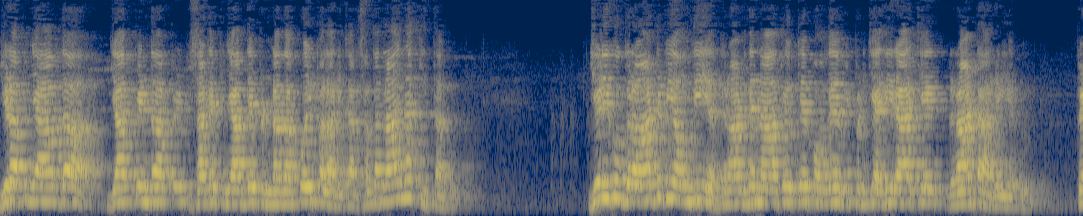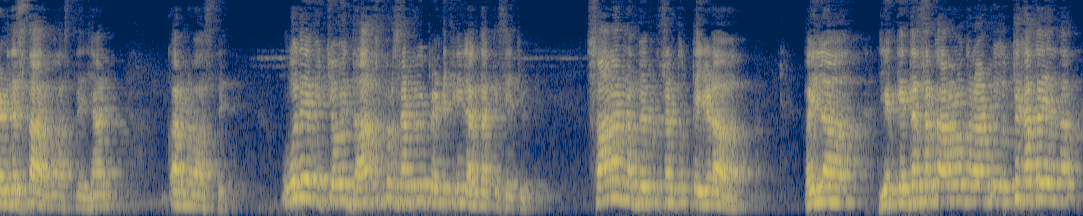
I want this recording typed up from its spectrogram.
ਜਿਹੜਾ ਪੰਜਾਬ ਦਾ ਜਾਂ ਪਿੰਡਾਂ ਪਿੰਡ- ਸਾਡੇ ਪੰਜਾਬ ਦੇ ਪਿੰਡਾਂ ਦਾ ਕੋਈ ਭਲਾ ਨਹੀਂ ਕਰ ਸਕਦਾ, ਨਾ ਇਹਨਾਂ ਕੀਤਾ ਕੋਈ। ਜਿਹੜੀ ਕੋਈ ਗ੍ਰਾਂਟ ਵੀ ਆਉਂਦੀ ਹੈ ਗ੍ਰਾਂਟ ਦੇ ਨਾਂ ਤੇ ਉੱਤੇ ਪਾਉਂਦੇ ਆ ਵੀ ਪੰਚਾਇਤੀ ਰਾਜ 'ਚ ਗ੍ਰਾਂਟ ਆ ਰਹੀ ਹੈ ਕੋਈ, ਪਿੰਡ ਦੇ ਸੁਧਾਰ ਵਾਸਤੇ ਜਾਂ ਕਰਨ ਵਾਸਤੇ। ਉਹਦੇ ਵਿੱਚੋਂ ਵੀ 10% ਵੀ ਪਿੰਡ 'ਚ ਨਹੀਂ ਲੱਗਦਾ ਕਿਸੇ 'ਚ ਸਾਰਾ 90% ਉੱਤੇ ਜਿਹੜਾ ਪਹਿਲਾਂ ਜੇ ਕੇਂਦਰ ਸਰਕਾਰ ਵੱਲੋਂ ਗ੍ਰਾਂਟ ਹੋਈ, ਉੱਥੇ ਖਾਦਾ ਜਾਂਦਾ।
